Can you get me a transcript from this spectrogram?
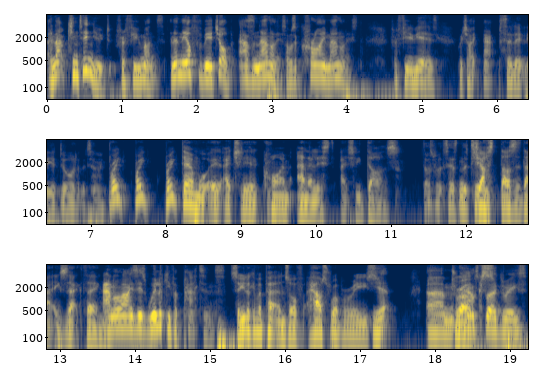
And that continued for a few months. And then they offered me a job as an analyst. I was a crime analyst for a few years, which I absolutely adored at the time. Break break break down what actually a crime analyst actually does. That's what it says in the team. Just does that exact thing. analyzes. We're looking for patterns. so you're looking for patterns of house robberies. Yeah. Um, Drugs. House burglaries,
